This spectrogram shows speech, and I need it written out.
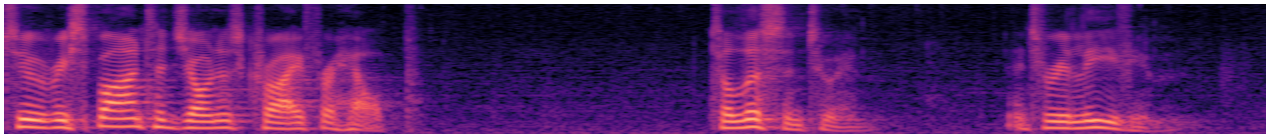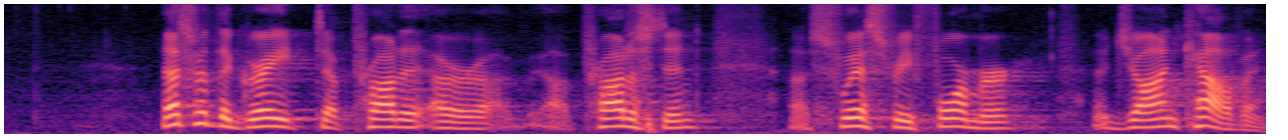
to respond to Jonah's cry for help, to listen to him, and to relieve him. That's what the great uh, or, uh, Protestant uh, Swiss reformer uh, John Calvin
